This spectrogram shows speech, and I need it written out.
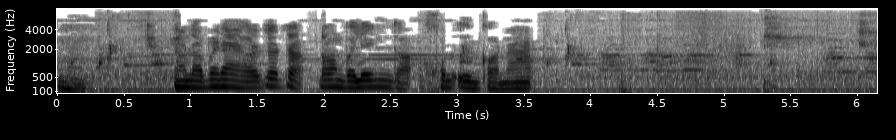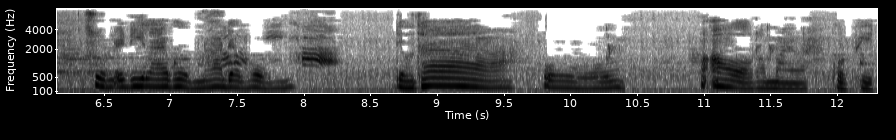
อืมยังรับไม่ได้เราจะต้องไปเล่นกับคนอื่นก่อนนะ ส่วนไอดีไลน์ผมนะ เดี๋ยวผมค่ะเดี๋ยวถ้า โอ้โหเอาออกทำไมวะกดผิด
